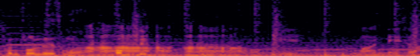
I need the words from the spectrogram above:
controller semua, Aha. complete. Aha. Aha. aha. Okey. Manis ah.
